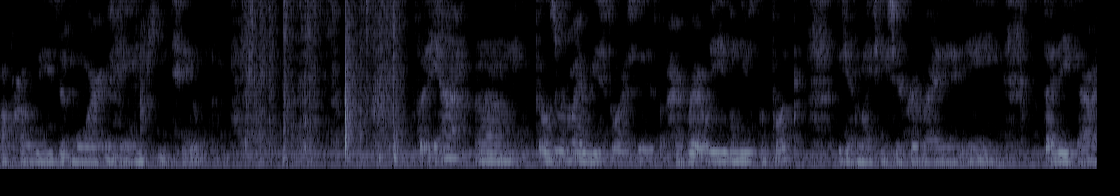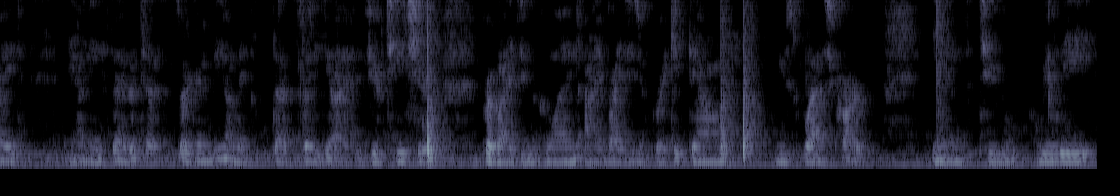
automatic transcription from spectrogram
I'll probably use it more in A&P too. But yeah, um, those were my resources. I rarely even use the book because my teacher provided a study guide and he said the tests are going to be on that study guide. If your teacher provides you with one, I advise you to break it down, use flashcards, and to really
